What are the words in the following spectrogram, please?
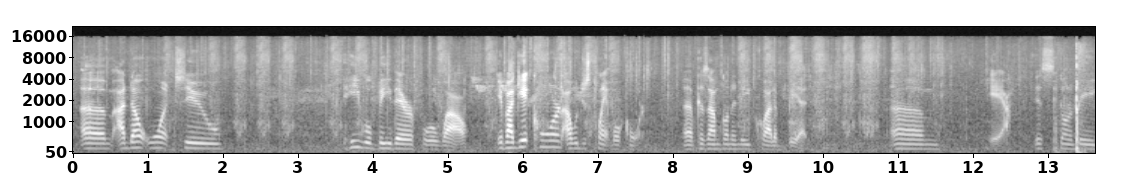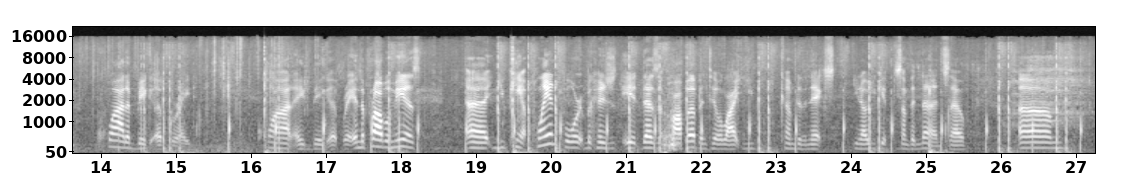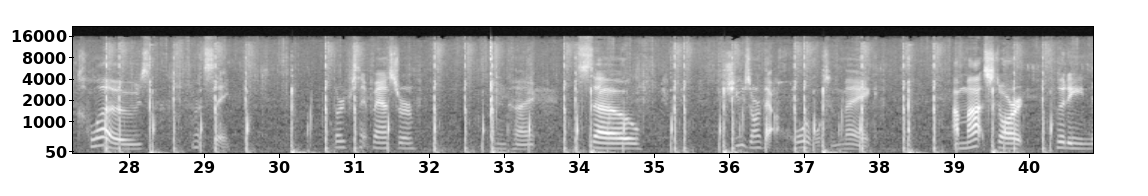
um, I don't want to... He will be there for a while. If I get corn, I will just plant more corn. Because uh, I'm going to need quite a bit. Um, yeah. It's going to be quite a big upgrade. Quite a big upgrade. And the problem is, uh, you can't plan for it because it doesn't pop up until like you come to the next, you know, you get something done. So, um, close. Let's see. 30% faster. Okay. So, shoes aren't that horrible to make. I might start putting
